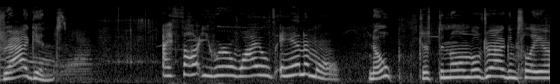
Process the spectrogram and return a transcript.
Dragons. I thought you were a wild animal. Nope, just a normal dragon slayer.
